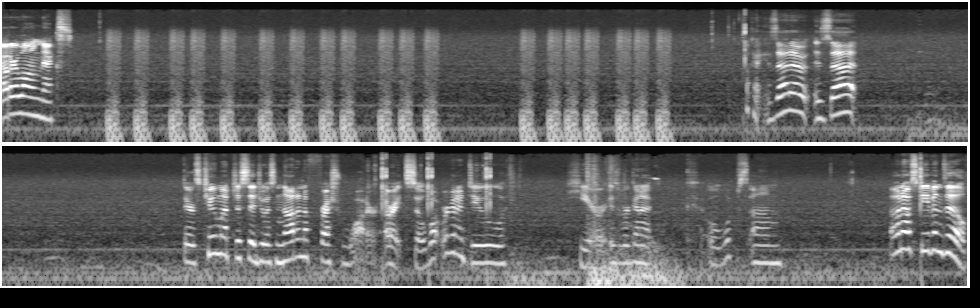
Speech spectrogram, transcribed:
Got our long necks. Okay, is that a is that There's too much deciduous, not enough fresh water. Alright, so what we're gonna do here is we're gonna oh whoops, um Oh no, Steven's ill.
